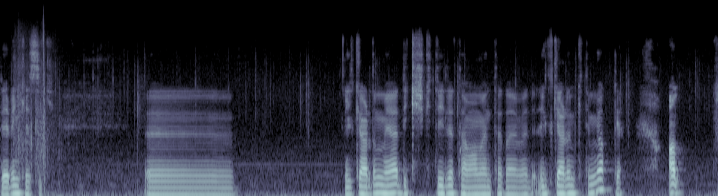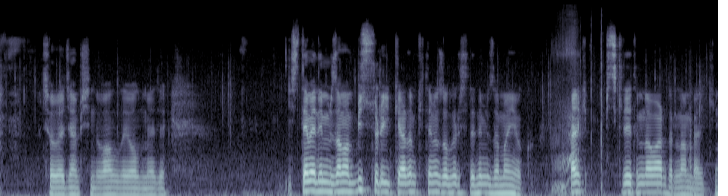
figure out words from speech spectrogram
Derin kesik. Ee, ilk yardım veya dikiş kitiyle tamamen tedavi edilir. İlk yardım kitim yok ki. Am Söyleyeceğim şimdi vallahi olmayacak. İstemediğimiz zaman bir sürü ilk yardım kitimiz olur, istediğimiz zaman yok. Belki bisikletimde vardır lan belki.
